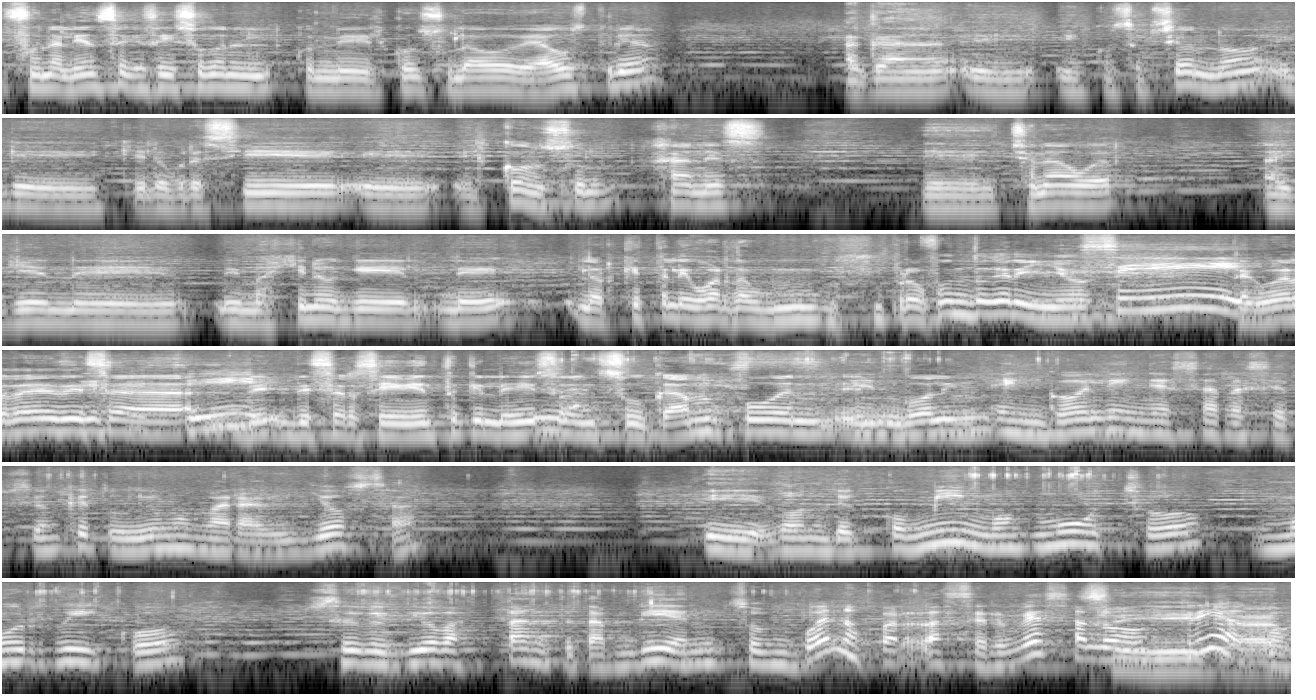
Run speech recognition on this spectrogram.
fue una alianza que se hizo con el, con el consulado de Austria, acá eh, en Concepción, ¿no? que, que lo preside eh, el cónsul Hannes Schonauer, a quien eh, me imagino que le- la orquesta le guarda un profundo cariño. Sí, ¿Te acuerdas de, sí, esa- sí, sí. De, de ese recibimiento que le hizo en su campo en, en Golin? En Golin, esa recepción que tuvimos maravillosa, y donde comimos mucho, muy rico, se bebió bastante también. Son buenos para la cerveza los austríacos. claro.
